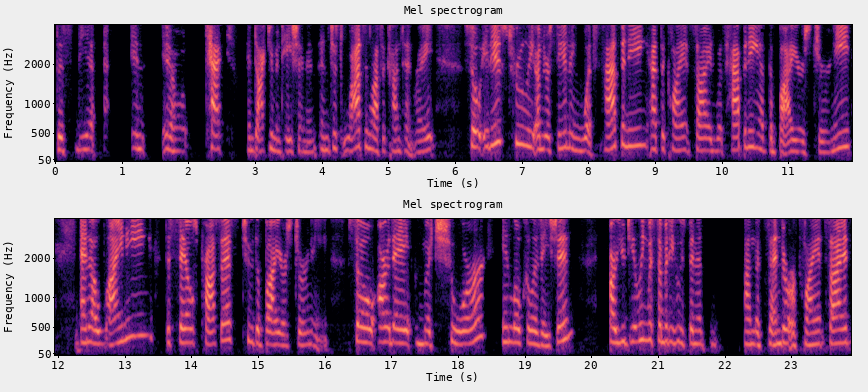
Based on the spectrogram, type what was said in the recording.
this the in you know tech and documentation and, and just lots and lots of content right so it is truly understanding what's happening at the client side, what's happening at the buyer's journey, and aligning the sales process to the buyer's journey. So are they mature in localization? Are you dealing with somebody who's been on the vendor or client side?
